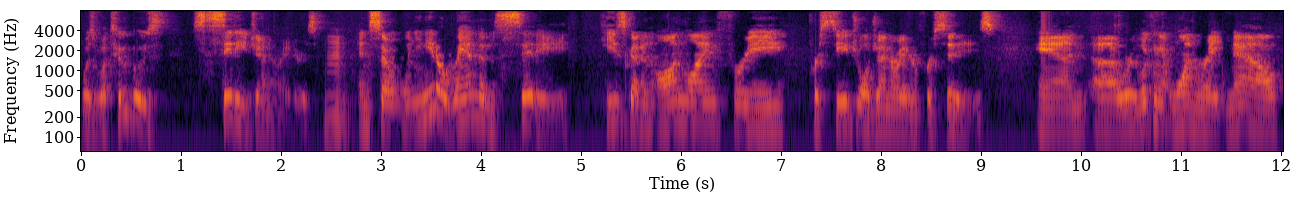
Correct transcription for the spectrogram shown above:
was Watabou's city generators. And so when you need a random city, he's got an online free procedural generator for cities. And uh, we're looking at one right now.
